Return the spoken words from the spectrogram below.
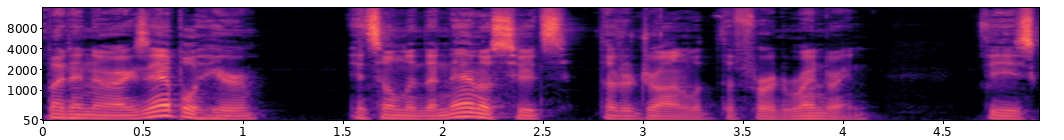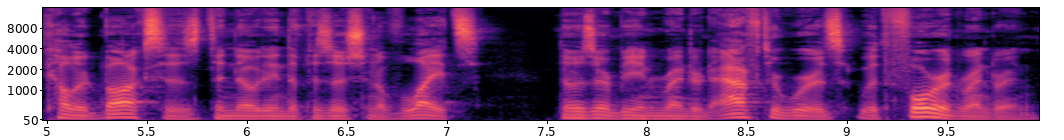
but in our example here, it's only the nanosuits that are drawn with deferred rendering. These colored boxes denoting the position of lights, those are being rendered afterwards with forward rendering.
